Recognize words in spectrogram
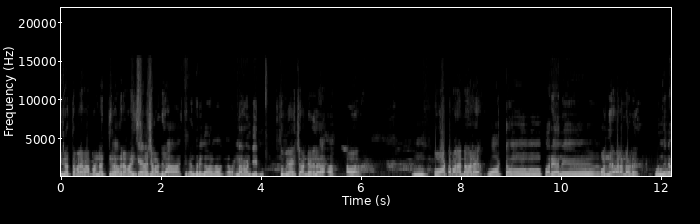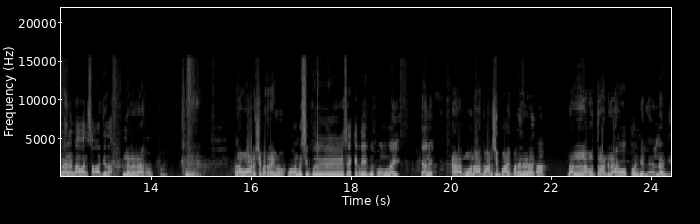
ഇരുപത്തൊമ്പത് പേപ്പർ ഉണ്ട്. തിരുവനന്തപുരം തിരുവനന്തപുരം ഗവ- ഗവർണർ വണ്ടിയായിരുന്നു. ഉപയോഗിച്ച വണ്ടിയാണല്ലേ? ആ. ഓട്ടം പറയാൻ ഓട്ടം പറയാന് ഒന്നിന് മേലെ ഉണ്ടാവില്ലേ? ഒന്നിന്റെ മേലെ ഉണ്ടാവാൻ സാധ്യത ഉണ്ടല്ലേ ഓണർഷിപ്പ് എത്ര ആയിക്കണോ ഓണർഷിപ്പ് സെക്കൻഡ് ആയിരുന്നു ഇപ്പൊ മൂന്നായി. ഞാൻ. മൂന്നാമത്തെ ഓണർഷിപ്പ് ആയിപ്പോ നിലവിൽ. നല്ല വൃത്തിലുണ്ടല്ലേ ടോപ്പ് എല്ലാം ഉണ്ട്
